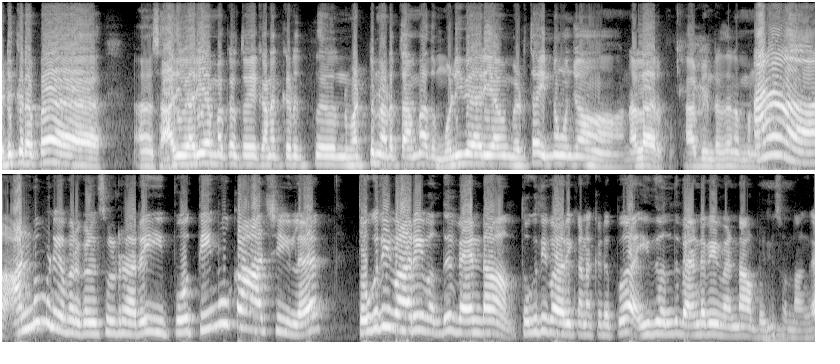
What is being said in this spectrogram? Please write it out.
எடுக்கிறப்ப சாதி வாரியா மக்கள் தொகை கணக்கெடுப்பு மட்டும் நடத்தாம அது மொழி வாரியாவும் எடுத்தா இன்னும் கொஞ்சம் நல்லா இருக்கும் அப்படின்றத நம்ம ஆனா அன்புமணி அவர்கள் சொல்றாரு இப்போ திமுக ஆட்சியில தொகுதி வாரி வந்து வேண்டாம் தொகுதி வாரி கணக்கெடுப்பு இது வந்து வேண்டவே வேண்டாம் அப்படின்னு சொன்னாங்க.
